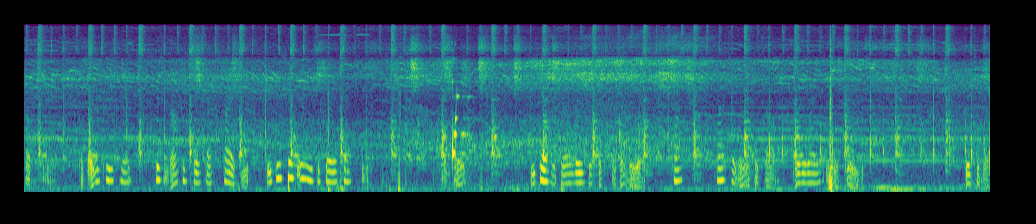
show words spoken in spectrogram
complicated. Like every person, person often says has five you. You can check before they catch you. Okay. Be careful, there are laser fixes on the way. The way gets off, otherwise it will. Good to know.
